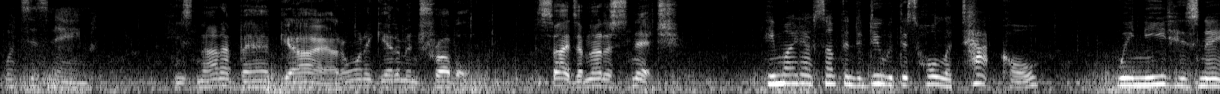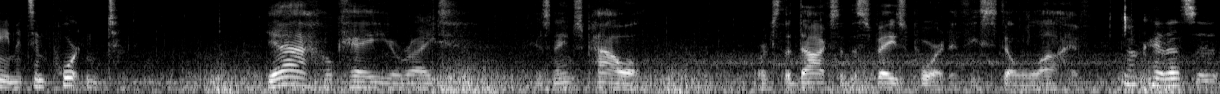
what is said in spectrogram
What's his name? He's not a bad guy. I don't want to get him in trouble. Besides, I'm not a snitch. He might have something to do with this whole attack, Cole. We need his name. It's important. Yeah, okay, you're right. His name's Powell. Works the docks at the spaceport if he's still alive. Okay, that's it.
